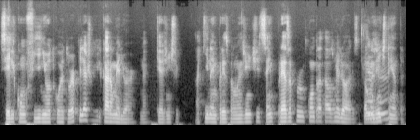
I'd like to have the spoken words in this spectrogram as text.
se ele confia em outro corretor, é porque ele acha que aquele cara é o melhor, né? Porque a gente, aqui na empresa, pelo menos, a gente sempre preza por contratar os melhores. Pelo menos a gente Uhum. tenta.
